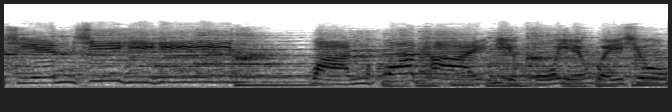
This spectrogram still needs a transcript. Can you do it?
贤心万花台？你何言为兄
